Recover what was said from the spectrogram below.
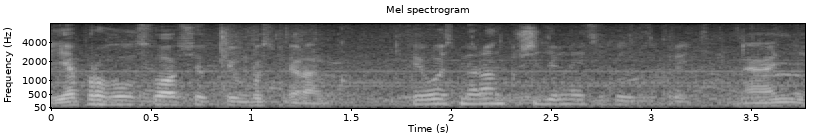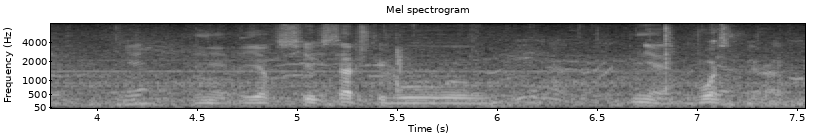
Я проголосував ще в пів восьмій ранку. Пів восьмій ранку ще дільниці будуть закриті. А, ні. Ні? Ні, я ще в церкві був. Ні, в восьмій ранку.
